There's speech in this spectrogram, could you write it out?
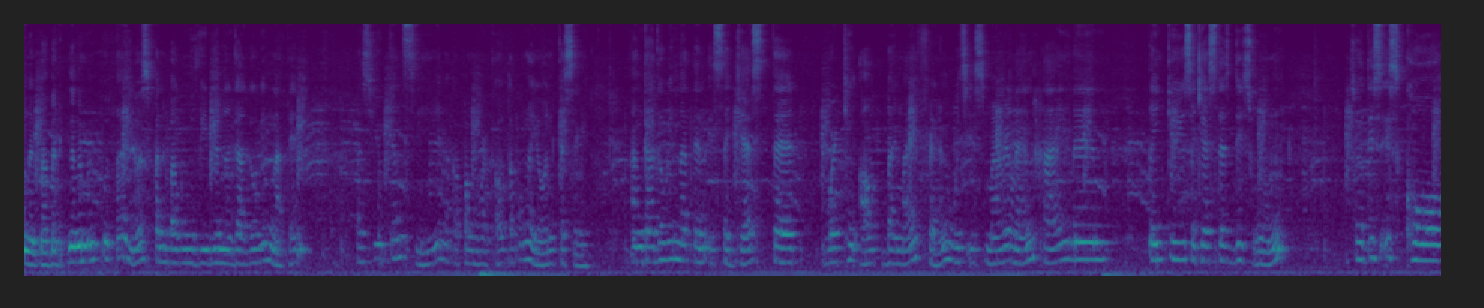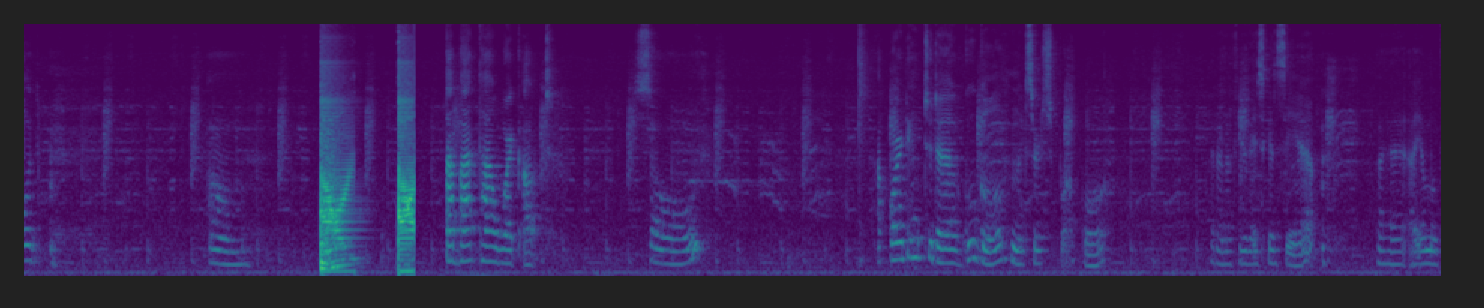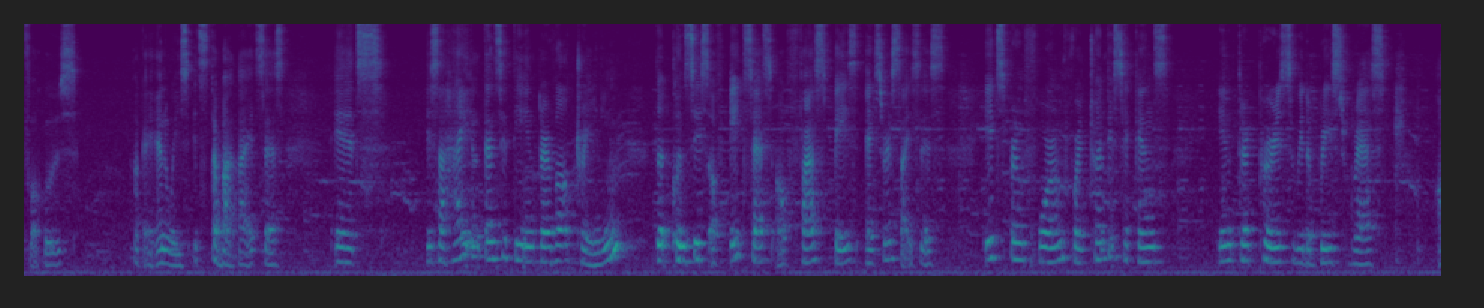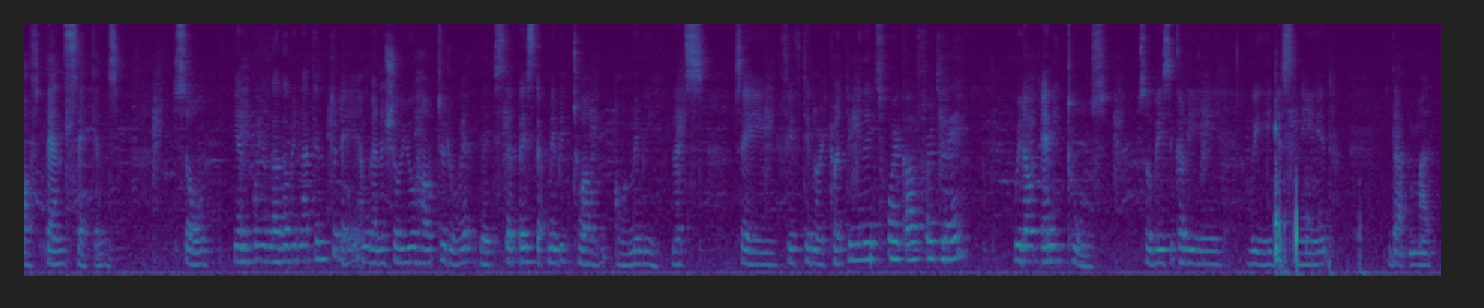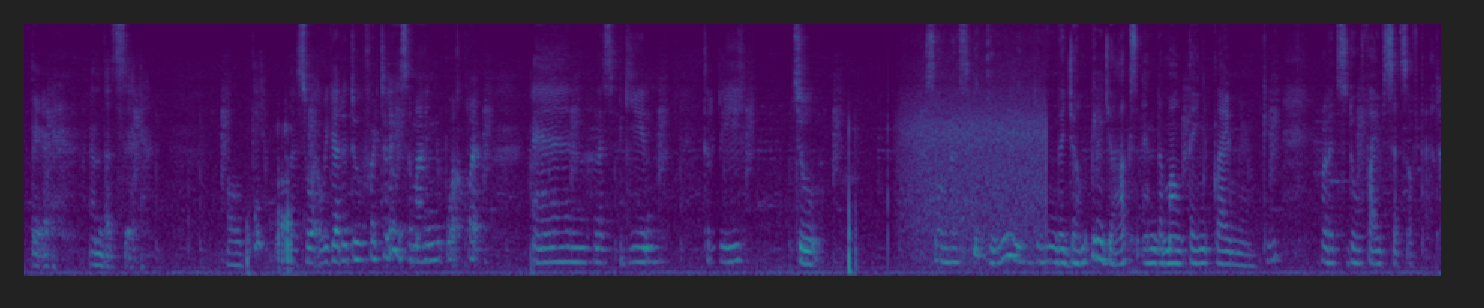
nagbabalik na naman po tayo sa panibagong video na gagawin natin. As you can see, nakapang-workout ako ngayon kasi ang gagawin natin is suggested working out by my friend which is Marilyn. Hi Lynn! Thank you, you suggested this one. So this is called um, Tabata workout. So, according to the Google, nag-search po ako. I don't know if you guys can see it. Uh, ayaw mag-focus. Okay, anyways, it's Tabata. It says, it's, it's a high-intensity interval training that consists of 8 sets of fast-paced exercises, each performed for 20 seconds interspersed with a brief rest of 10 seconds. So, yan po yung gagawin natin today. I'm gonna show you how to do it, like step by step, maybe 12 or maybe let's say 15 or 20 minutes workout for today without any tools. So basically, we just need that mat there and that's it. Okay, that's what we gotta do for today. Samahan niyo po ako. And let's begin. 3, 2, So let's begin with doing the jumping jacks and the mountain climber, okay? Let's do five sets of that.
